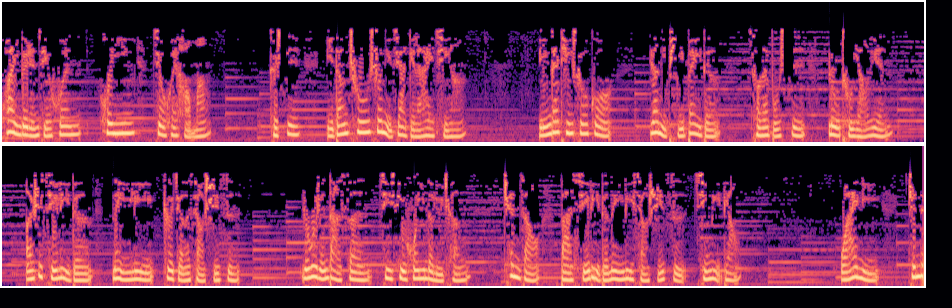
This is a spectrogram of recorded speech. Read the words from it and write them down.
换一个人结婚，婚姻就会好吗？可是，你当初说你嫁给了爱情啊，你应该听说过，让你疲惫的从来不是路途遥远，而是鞋里的那一粒硌脚的小石子。如果人打算继续婚姻的旅程，趁早把鞋里的那一粒小石子清理掉。我爱你，真的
